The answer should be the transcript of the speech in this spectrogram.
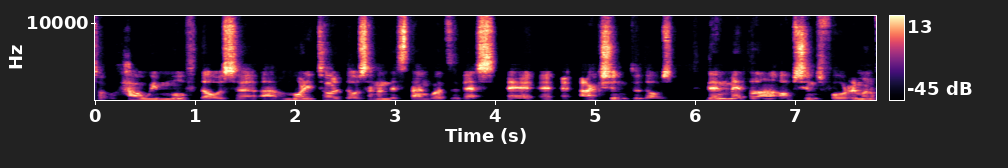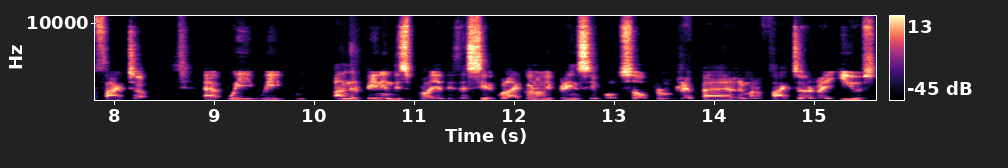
So how we move those, uh, uh, monitor those, and understand what's the best uh, uh, uh, action to those. Then method options for remanufacture. we, we, we underpinning this project is the circular economy principle. So from repair, remanufacture, reuse,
